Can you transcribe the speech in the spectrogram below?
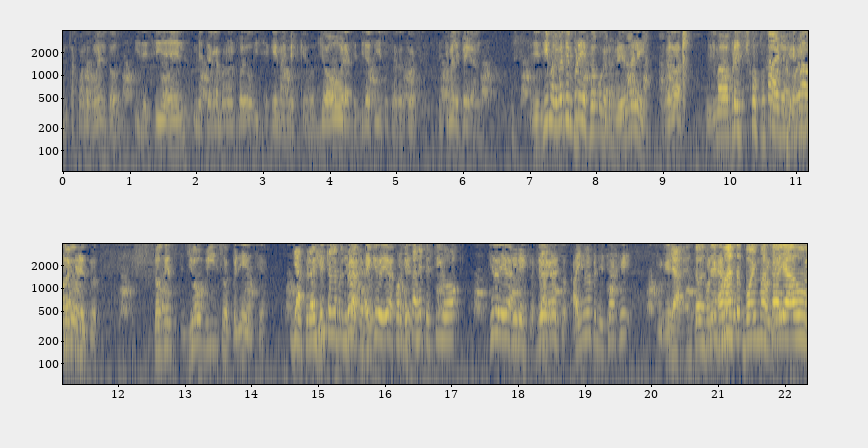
está jugando con él y todo, y decide él meter la mano al fuego y se quema. Y ves que llora, se tira al piso, se retuerce. Encima le pegan. Y encima lo meten preso porque transgredió una ley, ¿verdad? Encima va preso porque encima va bueno. preso. Entonces, yo vi su experiencia. Ya, pero ahí sí está el aprendizaje. Claro, ahí pues, quiero llegar, porque porque- estás de testigo. Quiero llegar, Directo, quiero llegar a claro. eso. Hay un aprendizaje porque Ya, entonces porque más- algo- voy más porque- allá aún.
